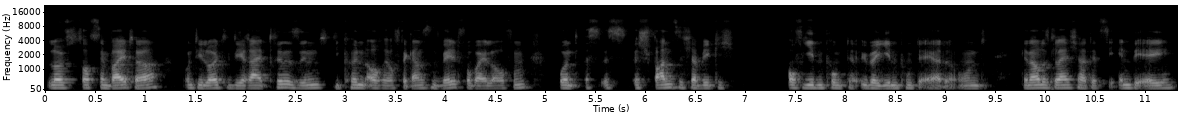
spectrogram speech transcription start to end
läufst du trotzdem weiter und die Leute, die drin sind, die können auch auf der ganzen Welt vorbeilaufen. Und es, ist, es spannt sich ja wirklich auf jeden Punkt, über jeden Punkt der Erde. Und genau das Gleiche hat jetzt die NBA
